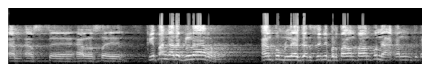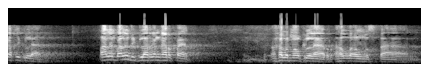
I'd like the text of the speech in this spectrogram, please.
MSC, LC. Kita enggak ada gelar. Antum belajar sini bertahun-tahun pun enggak akan dikasih gelar. Paling-paling digelarkan karpet. Kalau mau gelar, Allah musta'an.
